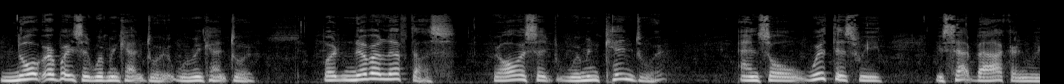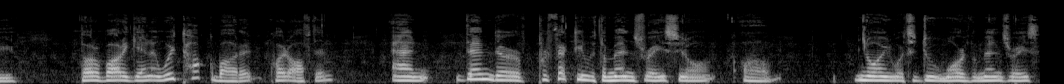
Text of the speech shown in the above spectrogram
No, everybody said women can't do it. Women can't do it. But it never left us. We always said women can do it. And so with this, we, we sat back and we thought about it again and we talk about it quite often. And then they're perfecting with the men's race, you know, uh, knowing what to do more of the men's race.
